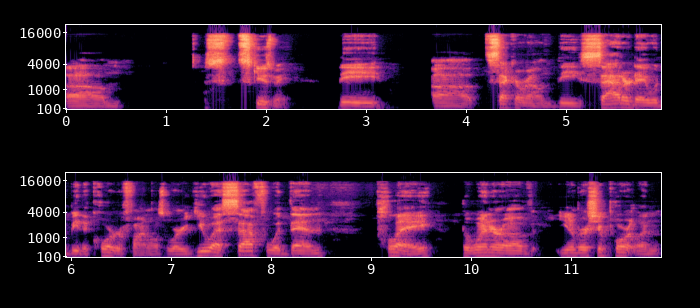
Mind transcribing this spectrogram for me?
um, excuse me, the uh, second round, the Saturday would be the quarterfinals, where USF would then play the winner of University of Portland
